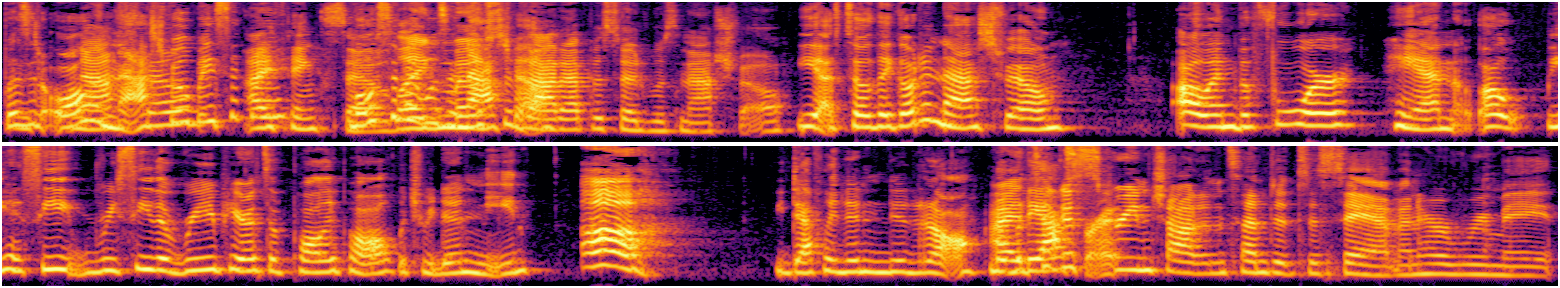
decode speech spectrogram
was it all in Nashville, basically. I think so. Most of like it was in most Nashville. of that episode was Nashville. Yeah, so they go to Nashville. Oh, and beforehand, oh, we see we see the reappearance of Paulie Paul, which we didn't need. Oh, We definitely didn't need it all. I Nobody took a for it. screenshot and sent it to Sam and her roommate,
